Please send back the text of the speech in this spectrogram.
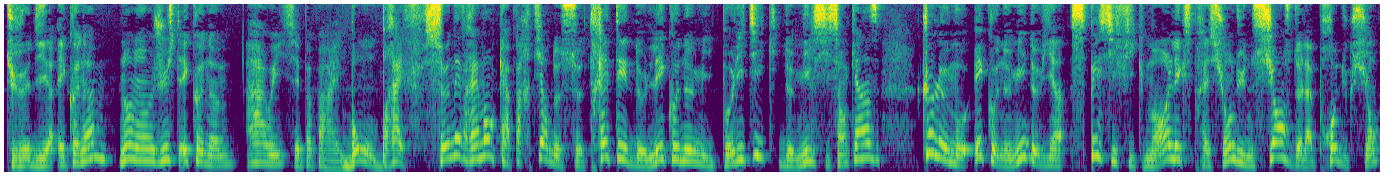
Tu veux dire économe? Non, non, juste économe. Ah oui, c'est pas pareil. Bon, bref, ce n'est vraiment qu'à partir de ce traité de l'économie politique de 1615 que le mot économie devient spécifiquement l'expression d'une science de la production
